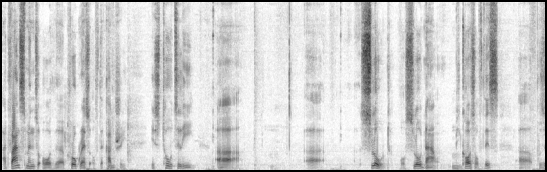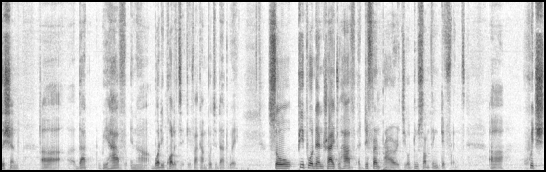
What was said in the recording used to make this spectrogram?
advancement or the progress of the country is totally uh, uh, slowed or slowed down mm. because of this uh, position uh, that we have in our body politic, if I can put it that way. So people then try to have a different priority or do something different, uh, which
